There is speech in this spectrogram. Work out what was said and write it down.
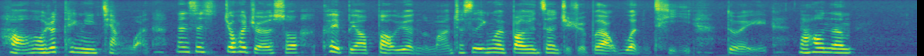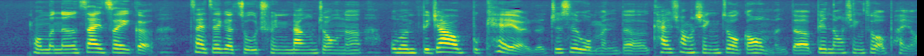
好，我就听你讲完，但是就会觉得说，可以不要抱怨了嘛，就是因为抱怨真的解决不了问题，对，然后呢，我们呢，在这个。在这个族群当中呢，我们比较不 care 的，就是我们的开创星座跟我们的变动星座的朋友，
